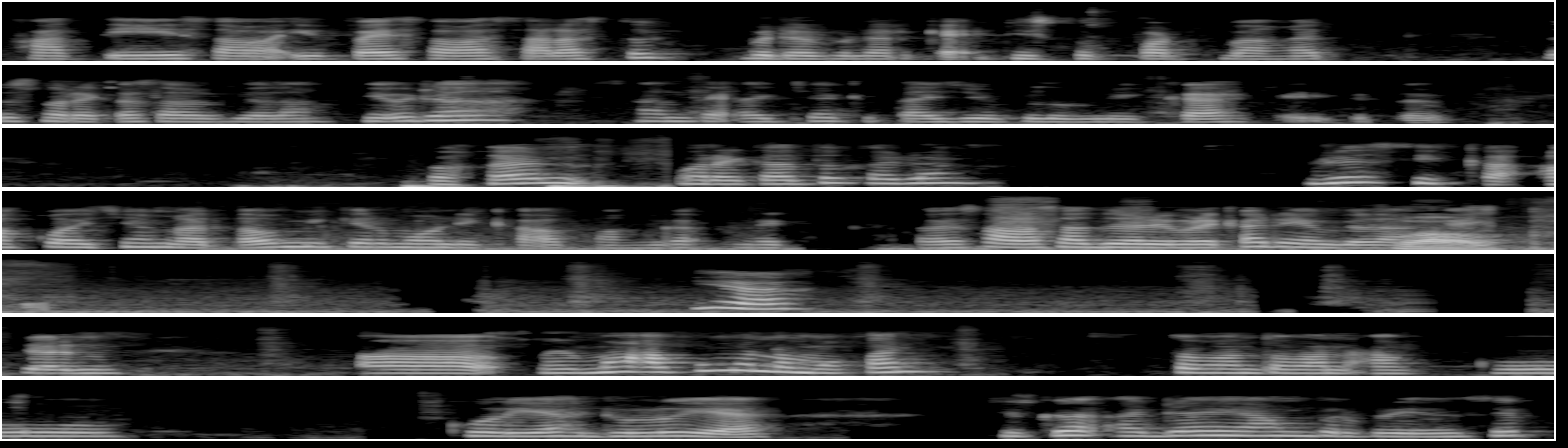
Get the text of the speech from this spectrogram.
Fatih, sama Ipe, sama Saras tuh benar-benar kayak disupport banget. Terus mereka selalu bilang, ya udah santai aja kita aja belum nikah kayak gitu. Bahkan mereka tuh kadang udah sih kak, aku aja nggak tahu mikir mau nikah apa enggak. Mereka, salah satu dari mereka dia yang bilang wow. kayak gitu. Iya. Dan uh, memang aku menemukan teman-teman aku kuliah dulu ya juga ada yang berprinsip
